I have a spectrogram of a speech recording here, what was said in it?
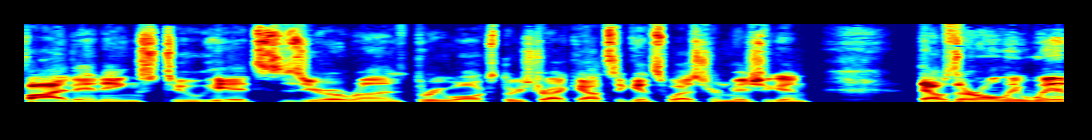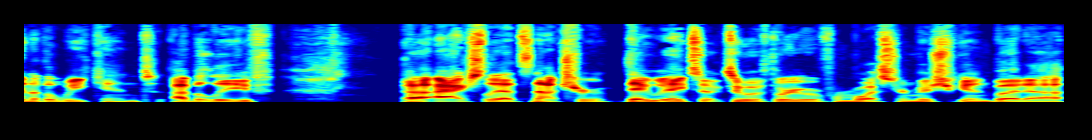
Five innings, two hits, zero runs, three walks, three strikeouts against Western Michigan. That was their only win of the weekend, I believe. Uh, actually, that's not true. They they took two or three from Western Michigan, but uh,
